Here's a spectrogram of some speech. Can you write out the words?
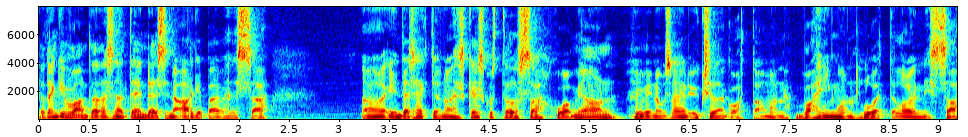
jotenkin vaan tällaisena tendenssinä arkipäiväisessä intersektionaalisessa keskustelussa huomio on hyvin usein yksilön kohtaaman vahingon luetteloinnissa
